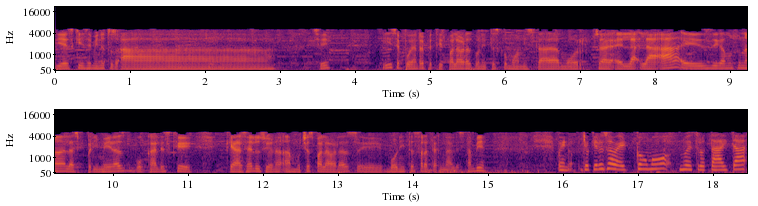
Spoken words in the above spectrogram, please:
10, 15 minutos. Ah, ¿sí? Y se pueden repetir palabras bonitas como amistad, amor. O sea, el- la, la A es, digamos, una de las primeras vocales que, que hace alusión a, a muchas palabras eh, bonitas fraternales también. Bueno, yo quiero saber cómo nuestro Taita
